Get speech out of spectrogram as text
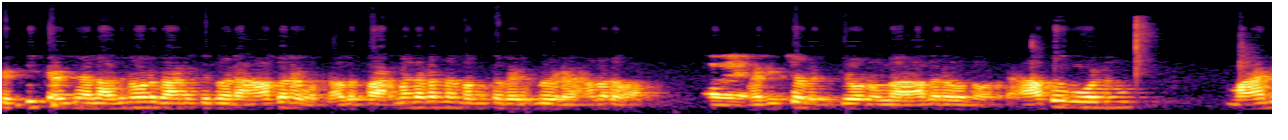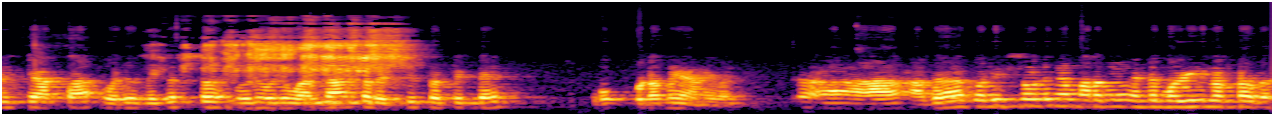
കിട്ടിക്കഴിഞ്ഞാൽ അതിനോട് കാണിക്കുന്ന ഒരു ആദരവുണ്ട് അത് ഭരണഘടന നമുക്ക് തരുന്ന ഒരു ആദരവാണ്. മരിച്ച വ്യക്തിയോടുള്ള ആദരവ് എന്ന് പറഞ്ഞാൽ അതുപോലും മാനിക്കാത്ത ഒരു മികച്ച ഒരു ഒരു വല്ലാത്ത വ്യക്തിത്വത്തിന്റെ ഉടമയാണ് ഇവൻ. അത് പോലീസിനോട് ഞാൻ പറഞ്ഞു എന്റെ മൊഴിയിലുണ്ടത്.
